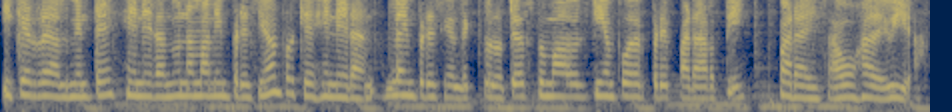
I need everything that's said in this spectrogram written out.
y que realmente generan una mala impresión porque generan la impresión de que no te has tomado el tiempo de prepararte para esa hoja de vida.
